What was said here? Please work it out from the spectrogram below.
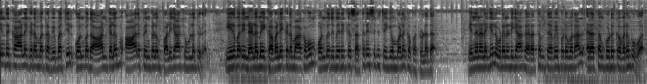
இன்று காலை இடம்பெற்ற விபத்தில் ஒன்பது ஆண்களும் ஆறு பெண்களும் பலியாகி உள்ளதுடன் இருவரின் நிலைமை கவலைக்கிடமாகவும் ஒன்பது பேருக்கு சத்திரை சிகிச்சையும் வழங்கப்பட்டுள்ளது. இந்த நிலையில் உடனடியாக இரத்தம் தேவைப்படுவதால் இரத்தம் கொடுக்க விரும்புவோர்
